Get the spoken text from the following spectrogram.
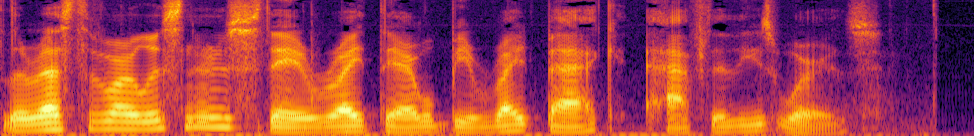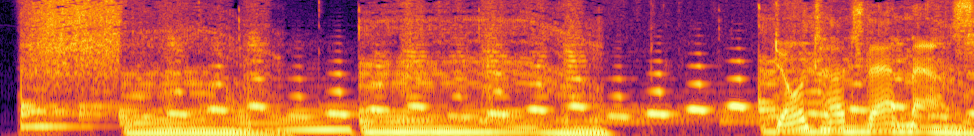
To the rest of our listeners, stay right there. We'll be right back after these words. Don't touch that mouse.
